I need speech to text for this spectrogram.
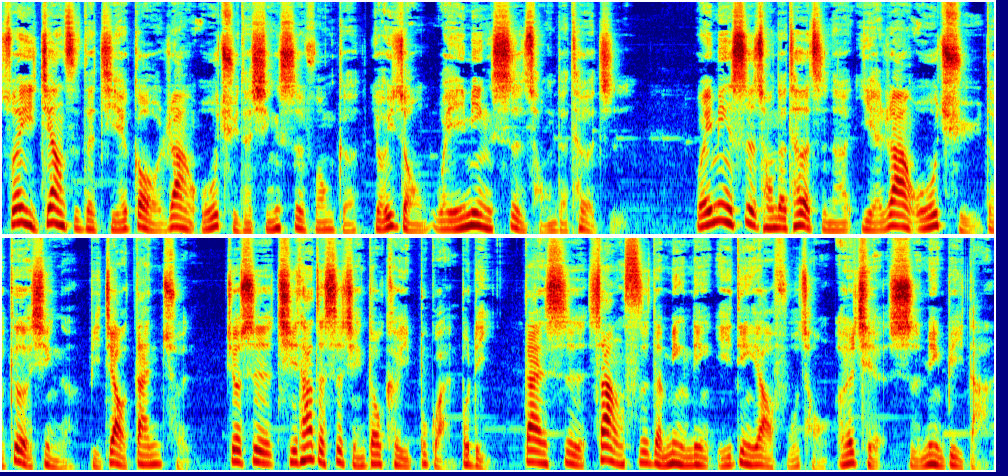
所以这样子的结构，让舞曲的形式风格有一种唯命是从的特质。唯命是从的特质呢，也让舞曲的个性呢比较单纯，就是其他的事情都可以不管不理，但是上司的命令一定要服从，而且使命必达。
